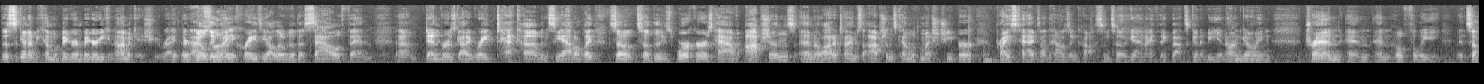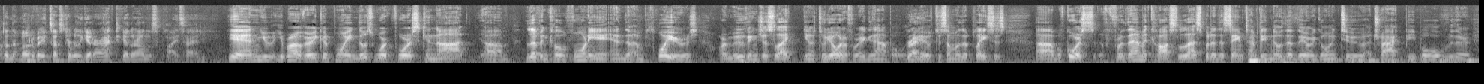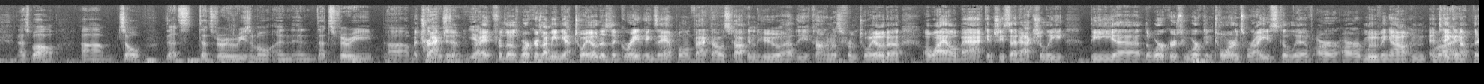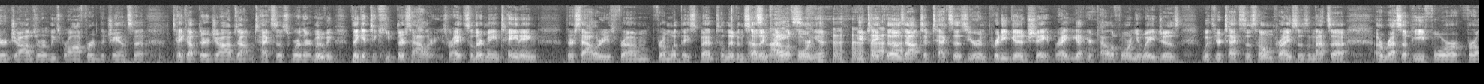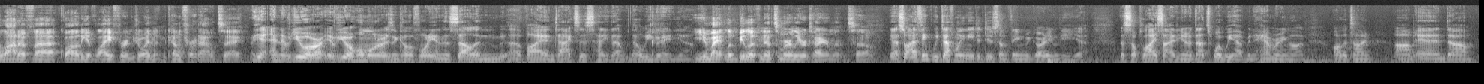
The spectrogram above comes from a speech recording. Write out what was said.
this is going to become a bigger and bigger economic issue, right? They're building like crazy all over the South, and um, Denver's got a great tech hub, and Seattle place. So, so these workers have options, and a lot of times the options come with much cheaper price tags on housing costs. And so, again, I think that's going to be an ongoing trend, and and hopefully it's something that motivates us to really get our act together on the supply side. Yeah, and you, you brought a very good point. Those workforce cannot um, live in California, and the employers are moving, just like you know Toyota, for example. They Right. Move to some of the places uh, of course, for them it costs less, but at the same time, they know that they are going to attract people over there as well. Um, so that's that's very reasonable and, and that's very um, attractive, yeah. right, for those workers. I mean, yeah, Toyota is a great example. In fact, I was talking to uh, the economist from Toyota a while back, and she said actually the uh, the workers who worked in Torrance, where I used to live, are are moving out and, and taking up their jobs, or at least were offered the chance to take up their jobs out in Texas, where they're moving. They get to keep their salaries, right? So they're maintaining their salaries from from what they spent to live in Southern nice. California. you take those out to Texas, you're in pretty good shape, right? You got your California wages with your Texas home prices, and that's a, a recipe for for a lot of uh, quality of life or enjoyment and comfort. I would say. Yeah, and if you are if you're a homeowner is in California and then sell and uh, buy in Texas, hey, that that would be great. You know. You might be looking at some early retirement. So Yeah, so I think we definitely need to do something regarding the uh, the supply side. You know, that's what we have been hammering on all the time. Um, and um,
